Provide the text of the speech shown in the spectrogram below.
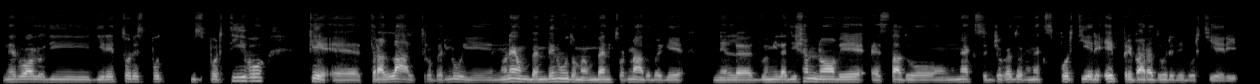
nel ruolo di direttore spo- sportivo che eh, tra l'altro per lui non è un benvenuto ma è un bentornato perché nel 2019 è stato un ex giocatore, un ex portiere e preparatore dei portieri.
